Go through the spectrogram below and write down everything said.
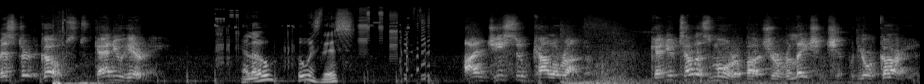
Mr. Ghost, can you hear me? Hello? Who is this? I'm Jisoo Colorado. Can you tell us more about your relationship with your guardian?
